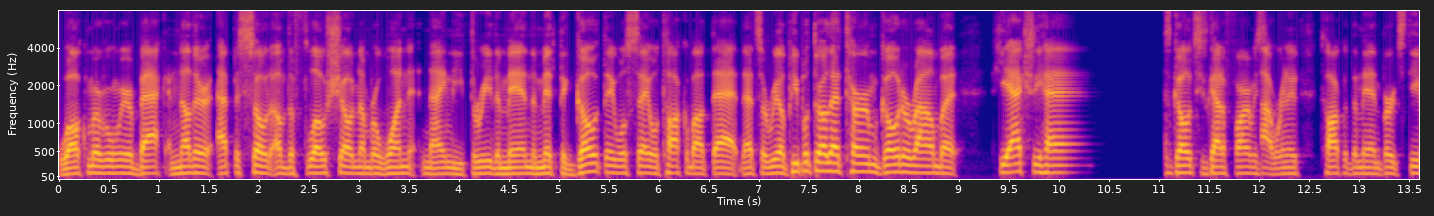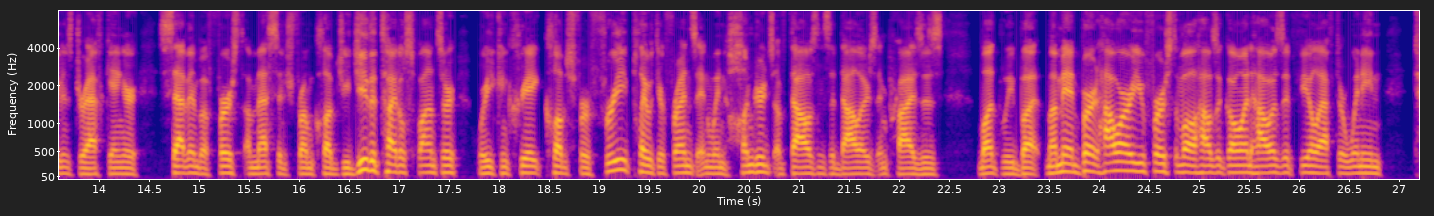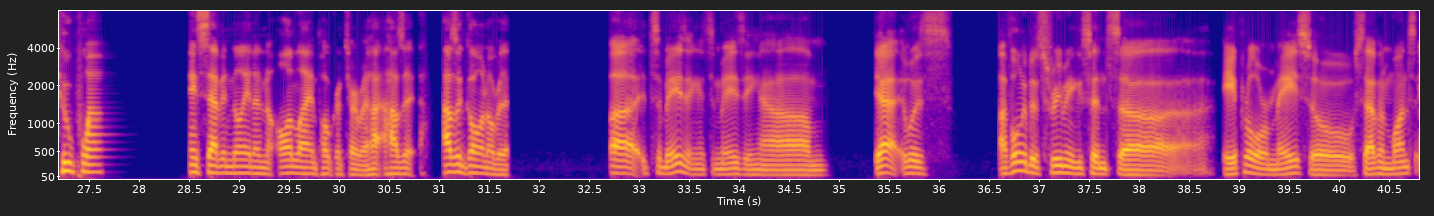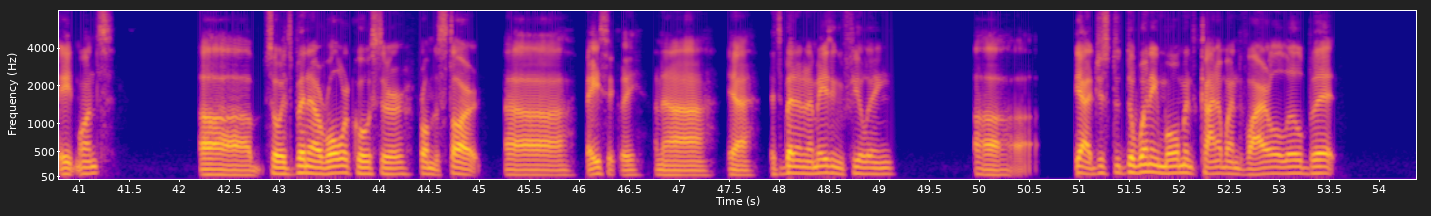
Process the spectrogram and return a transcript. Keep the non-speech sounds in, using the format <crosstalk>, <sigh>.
Welcome everyone. We're back. Another episode of the Flow Show, number 193. The man, the myth, the goat, they will say. We'll talk about that. That's a real people throw that term goat around, but he actually has goats. He's got a farm. He's out. We're going to talk with the man, Bert Stevens, Giraffe Ganger 7. But first, a message from Club GG, the title sponsor, where you can create clubs for free, play with your friends, and win hundreds of thousands of dollars in prizes monthly. But my man, Bert, how are you? First of all, how's it going? How does it feel after winning two point seven million in an online poker tournament. how's it? How's it going over there? Uh, it's amazing. It's amazing. Um, yeah, it was. I've only been streaming since uh April or May, so seven months, eight months. Uh, so it's been a roller coaster from the start, uh, basically, and uh, yeah, it's been an amazing feeling. Uh, yeah, just the, the winning moment kind of went viral a little bit,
